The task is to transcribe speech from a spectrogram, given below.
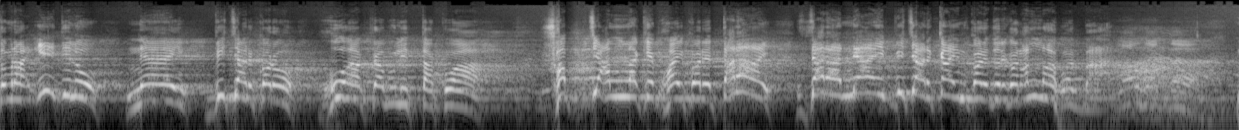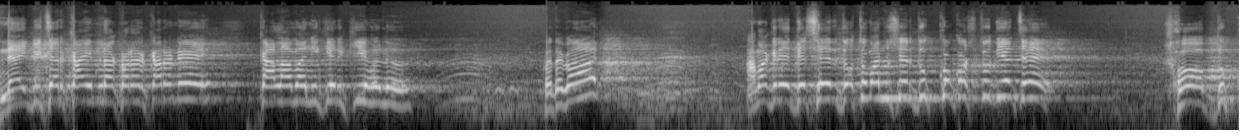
তোমরা ই দিল, ন্যায় বিচার করো, হুয়া কাবুলির তাকোয়া সবচেয়ে আল্লাহকে ভয় করে তারাই, যারা ন্যায় বিচার কায়েম করে। যেরকম আল্লাহ ন্যায় বিচার কায়েম না করার কারণে কালামানিকের কি হলো? কথা আমাদের দেশের যত মানুষের দুঃখ কষ্ট দিয়েছে সব দুঃখ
